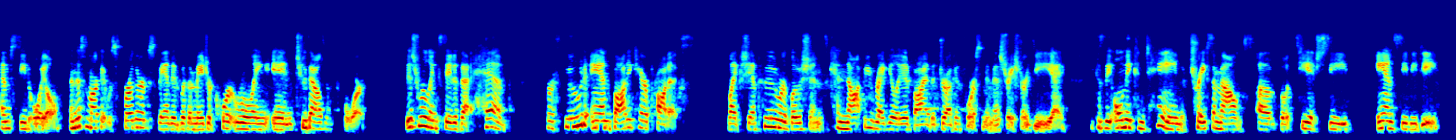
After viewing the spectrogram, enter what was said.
hemp seed oil. And this market was further expanded with a major court ruling in 2004. This ruling stated that hemp for food and body care products like shampoo or lotions cannot be regulated by the Drug Enforcement Administration or DEA because they only contain trace amounts of both THC and CBD.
